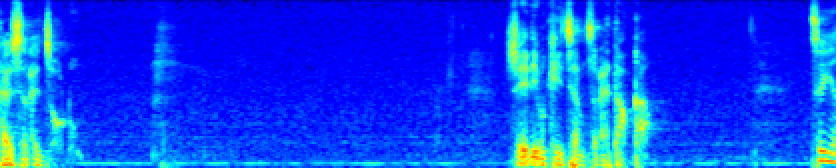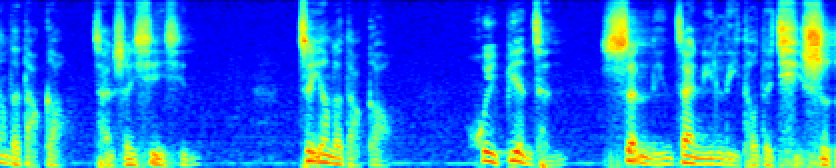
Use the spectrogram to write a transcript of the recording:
开始来走路。所以你们可以这样子来祷告，这样的祷告产生信心，这样的祷告会变成圣灵在你里头的启示。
